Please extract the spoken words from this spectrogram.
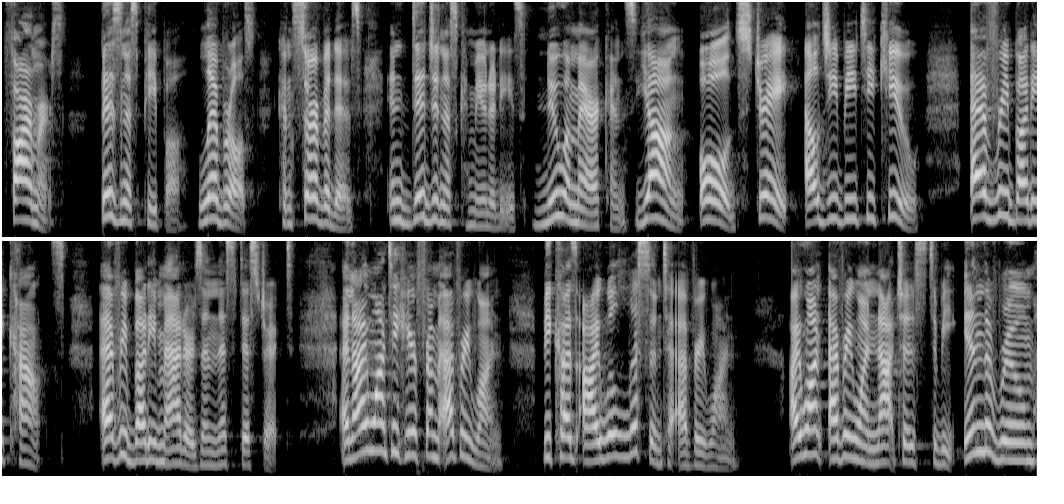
Farmers, business people, liberals, conservatives, indigenous communities, new Americans, young, old, straight, LGBTQ. Everybody counts. Everybody matters in this district. And I want to hear from everyone because I will listen to everyone. I want everyone not just to be in the room,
